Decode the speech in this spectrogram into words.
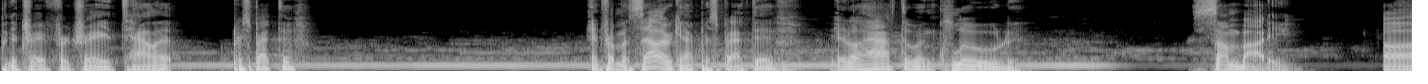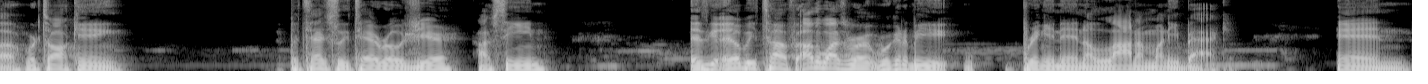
like a trade for trade talent perspective. And from a salary cap perspective, it'll have to include somebody. Uh, we're talking potentially Terry Rozier. I've seen it's, it'll be tough. Otherwise, we're we're gonna be bringing in a lot of money back, and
